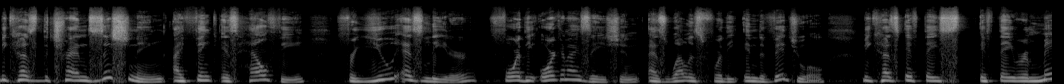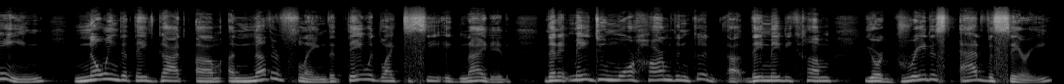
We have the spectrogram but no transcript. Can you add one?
because the transitioning i think is healthy for you as leader for the organization as well as for the individual because if they if they remain knowing that they've got um, another flame that they would like to see ignited then it may do more harm than good. Uh, they may become your greatest adversary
